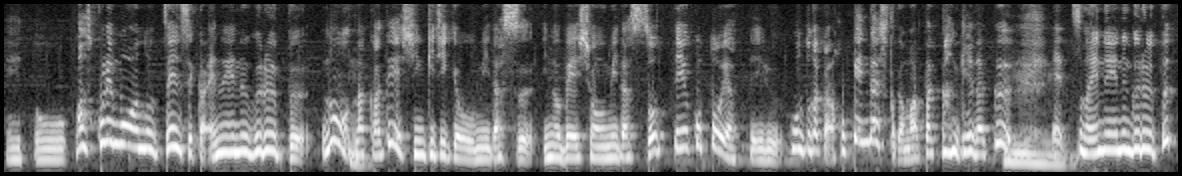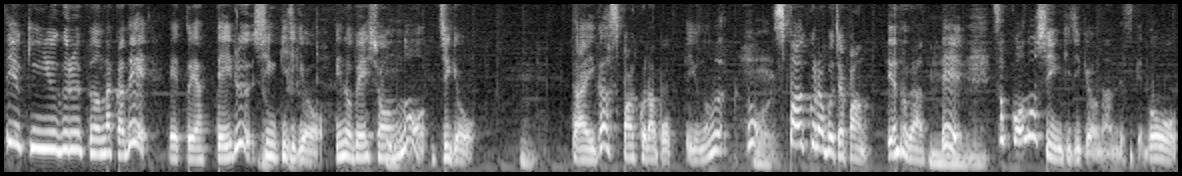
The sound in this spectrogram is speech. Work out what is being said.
えっ、と、まあ、これもあの、全世界 NN グループの中で新規事業を生み出す、イノベーションを生み出すぞっていうことをやっている。本当だから保険会社とか全く関係なく、うんえその NN グループっていう金融グループの中で、えっ、と、やっている新規事業、イノベーションの事業うん体がスパークラボっていうのの、はいスパークラボジャパンっていうのがあって、うんそこの新規事業なんですけど、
